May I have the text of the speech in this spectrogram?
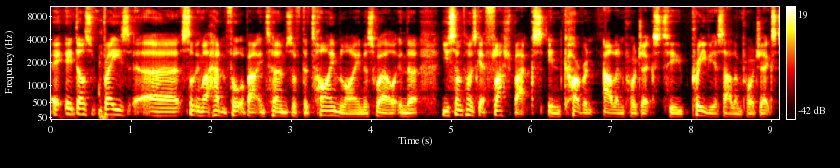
It, it does raise uh, something that I hadn't thought about in terms of the timeline as well, in that you sometimes get flashbacks in current Alan projects to previous Alan projects,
